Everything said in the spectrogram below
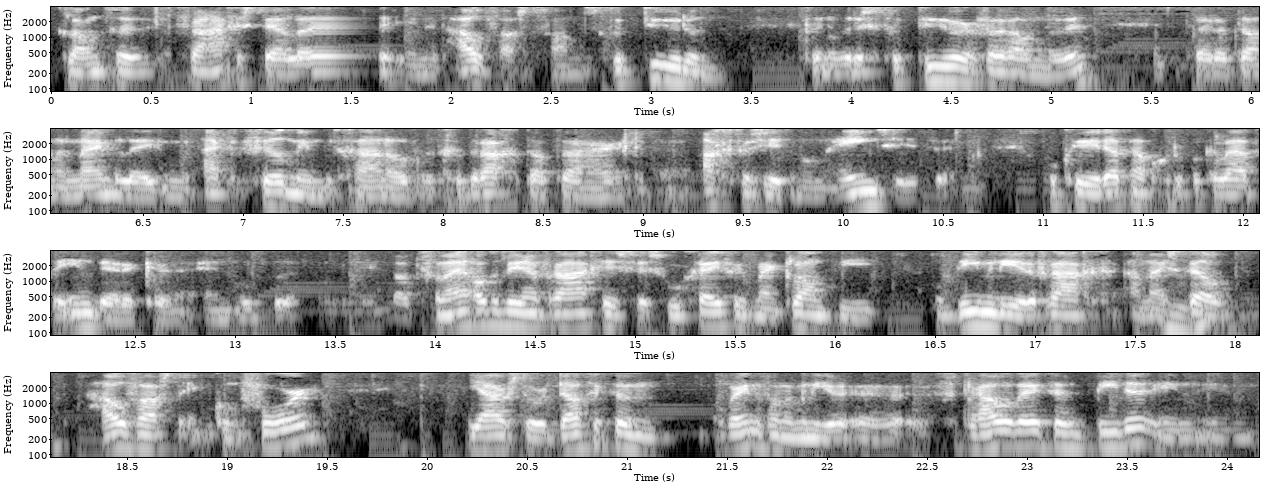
klanten vragen stellen in het houvast van structuren. Kunnen we de structuur veranderen? Terwijl het dan in mijn beleving eigenlijk veel meer moet gaan over het gedrag dat daar achter zit en omheen zit. En hoe kun je dat nou goed op elkaar laten inwerken? En hoe, wat voor mij altijd weer een vraag is, is hoe geef ik mijn klant die op die manier de vraag aan mij stelt, houvast en comfort. Juist doordat ik hem op een of andere manier uh, vertrouwen weet te bieden in, in,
